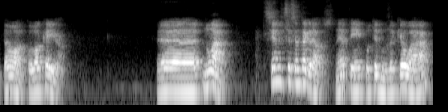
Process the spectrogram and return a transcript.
Então, ó, coloca aí, ó. É, no A, seno de 60 graus, né? Tem a hipotenusa que é o A,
